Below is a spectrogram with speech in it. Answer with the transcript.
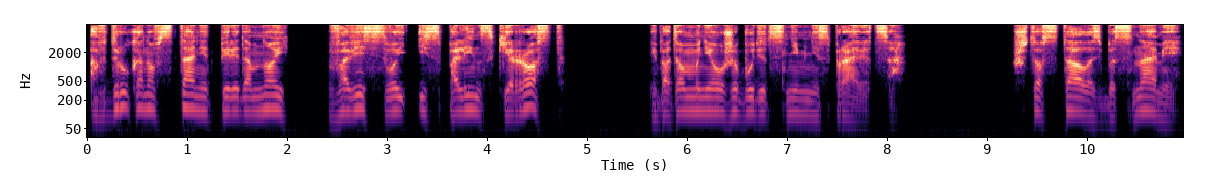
а вдруг оно встанет передо мной во весь свой исполинский рост, и потом мне уже будет с ним не справиться. Что сталось бы с нами,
